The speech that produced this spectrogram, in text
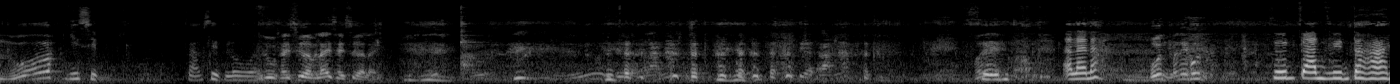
นหัวยี่สิบสามสิบโลอะดูใส่เสื้อไปไรใส่เสื้ออะไรศูนย์อะไรนะบุญมานี่บุญศูนย์การบินทหาร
